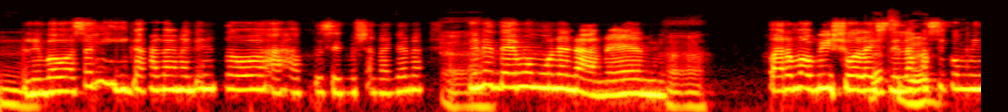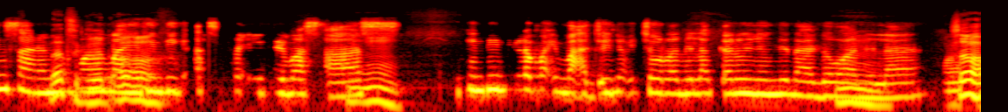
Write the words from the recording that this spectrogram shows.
mm. halimbawa, sa hihiga ka lang na ganito, hahaptusin mo siya na gano'n. Uh-uh. Dinidemo muna namin. Uh-uh. Para ma-visualize That's nila. Good. Kasi kung minsan, That's mga client oh. hindi as creative as us, mm. hindi nila ma-imagine yung itsura nila, ganun yung ginagawa mm. nila. So,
